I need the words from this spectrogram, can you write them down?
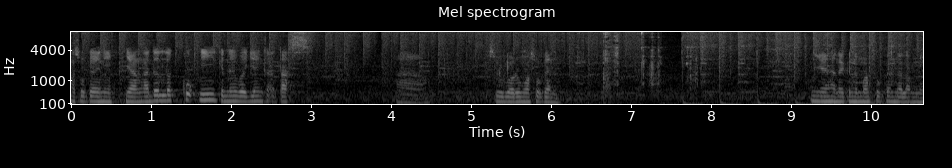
Masukkan yang ni. Yang ada lekuk ni kena bagian kat atas. Ha. so baru masukkan. Ya anda kena masukkan dalam ni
